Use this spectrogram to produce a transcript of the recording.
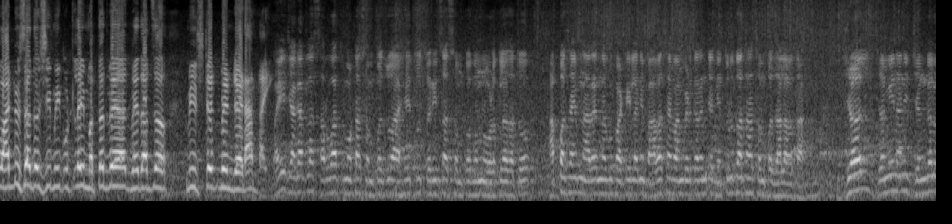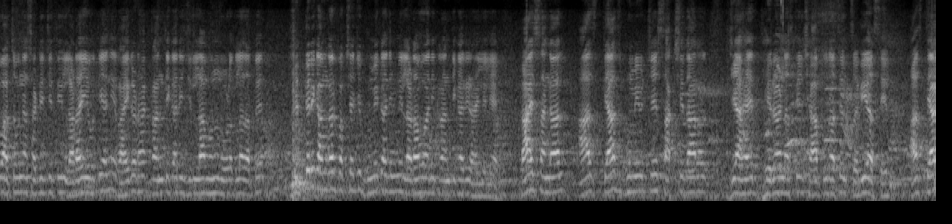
वाढदिवसा दिवशी मी कुठल्याही मतभेद भेदाचं मी स्टेटमेंट देणार नाही. भाई जगातला सर्वात मोठा संप जो आहे तो तरीचा संप म्हणून ओळखला जातो. आप्पासाहेब नारायण नागू पाटील आणि बाबासाहेब आंबेडकरांच्या नेतृत्वात हा संप झाला होता. जल जमीन आणि जंगल वाचवण्यासाठीची ती लढाई होती आणि रायगड हा क्रांतिकारी जिल्हा म्हणून ओळखला जातोय. शेतकरी कामगार पक्षाची भूमिका नेहमी लढाऊ आणि क्रांतिकारी राहिलेली आहे. काय सांगाल? आज त्याच भूमीचे साक्षीदार जे आहेत धीरण असतील शहापूर असेल चरी असेल आज त्या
